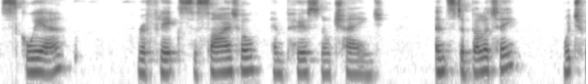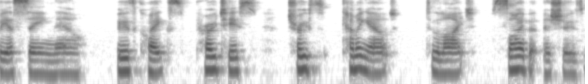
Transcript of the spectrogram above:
square reflects societal and personal change, instability, which we are seeing now, earthquakes, protests, truth coming out to the light, cyber issues,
